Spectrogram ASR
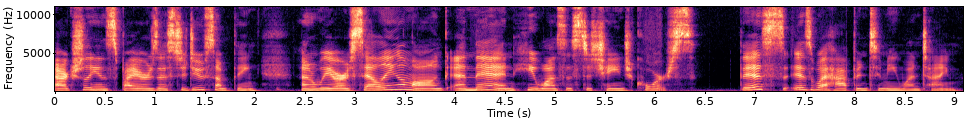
actually inspires us to do something, and we are sailing along, and then He wants us to change course. This is what happened to me one time.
